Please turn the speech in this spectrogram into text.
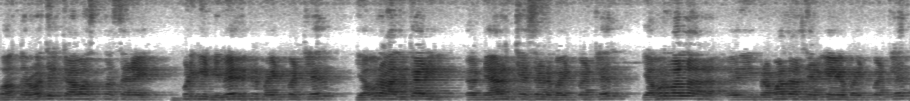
వంద రోజులు కావాల్సిన సరే ఇప్పటికీ నివేదికలు బయట పెట్టలేదు. ఎవరు అధికారి నేరం చేశాడో బయట పెట్టలేదు. ఎవరి వల్ల ఈ ప్రమాదాలు జరిగాయో బయట పెట్టలేదు.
